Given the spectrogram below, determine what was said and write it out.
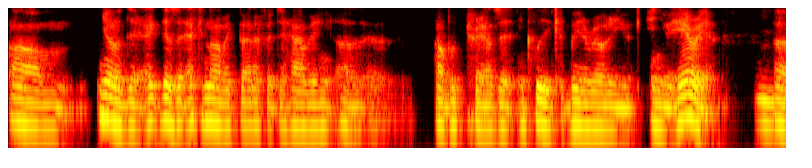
um, you know, the, there's an economic benefit to having uh, public transit, including commuter rail in your, in your area. Mm. Uh,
